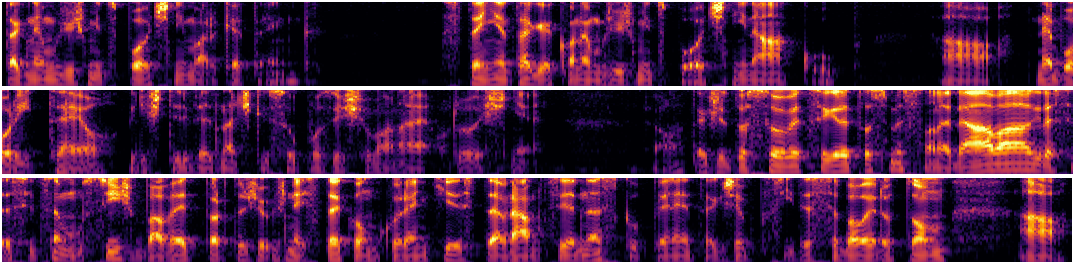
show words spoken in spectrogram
tak nemůžeš mít společný marketing. Stejně tak, jako nemůžeš mít společný nákup a, nebo retail, když ty dvě značky jsou pozišované odlišně. Jo, takže to jsou věci, kde to smysl nedává, kde se sice musíš bavit, protože už nejste konkurenti, jste v rámci jedné skupiny, takže musíte se bavit o tom, a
